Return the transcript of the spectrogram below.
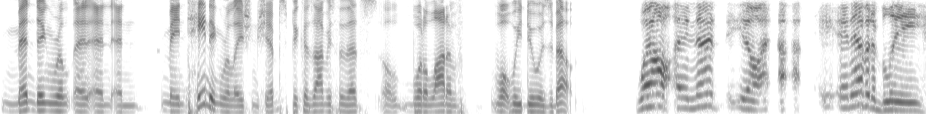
mending re- and, and and maintaining relationships because obviously that's what a lot of what we do is about. Well, and that you know, I, I, inevitably,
